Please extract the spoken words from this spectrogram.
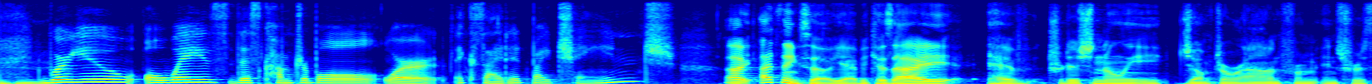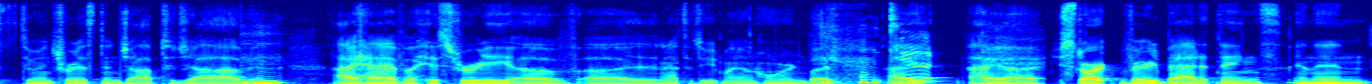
Mhm. Were you always this comfortable or excited by change? I I think so, yeah, because I have traditionally jumped around from interest to interest and job to job, and I have a history of uh, not to toot my own horn, but I Toot. I uh, start very bad at things, and then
